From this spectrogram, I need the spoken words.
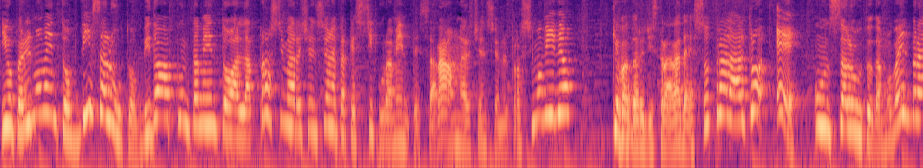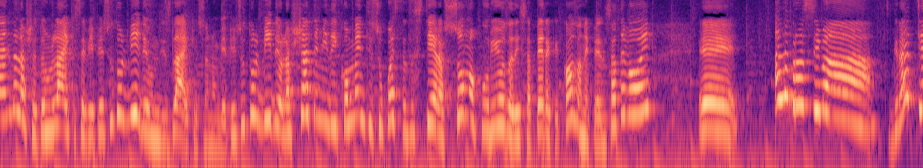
io per il momento vi saluto, vi do appuntamento alla prossima recensione perché sicuramente sarà una recensione il prossimo video che vado a registrare adesso. Tra l'altro e un saluto da Mobile Brand, lasciate un like se vi è piaciuto il video, un dislike se non vi è piaciuto il video, lasciatemi dei commenti su questa tastiera, sono curiosa di sapere che cosa ne pensate voi. E alla prossima! Grazie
